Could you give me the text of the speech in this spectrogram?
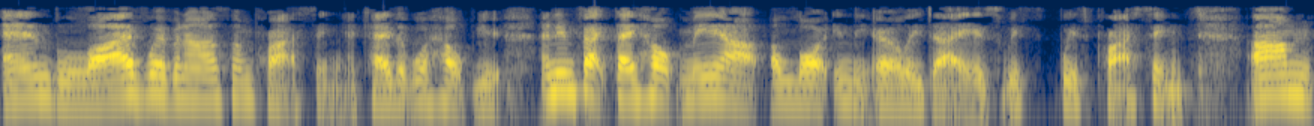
and live webinars on pricing, okay, that will help you. And in fact, they helped me out a lot in the early days with with pricing. Um,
